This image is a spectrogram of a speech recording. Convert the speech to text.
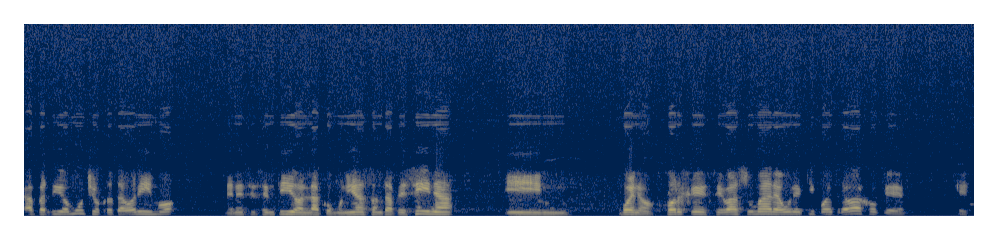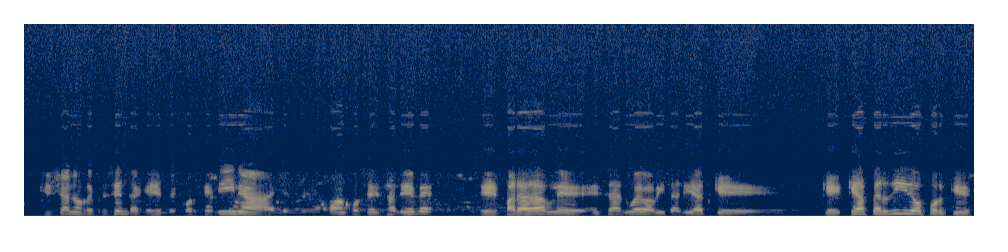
ha perdido mucho protagonismo en ese sentido en la comunidad santafesina y bueno, Jorge se va a sumar a un equipo de trabajo que, que, ya nos representa, que es el de Jorgelina y el de Juan José Saleme, eh, para darle esa nueva vitalidad que, que, ha perdido porque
